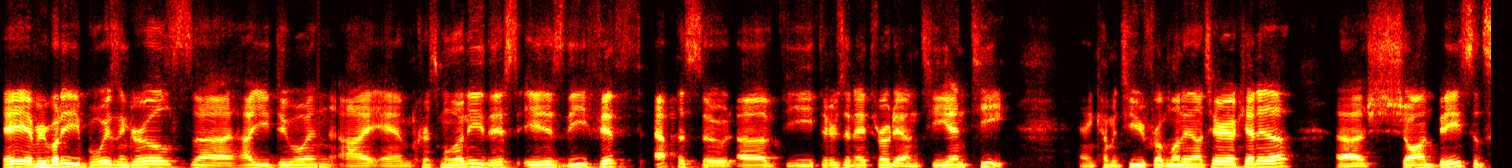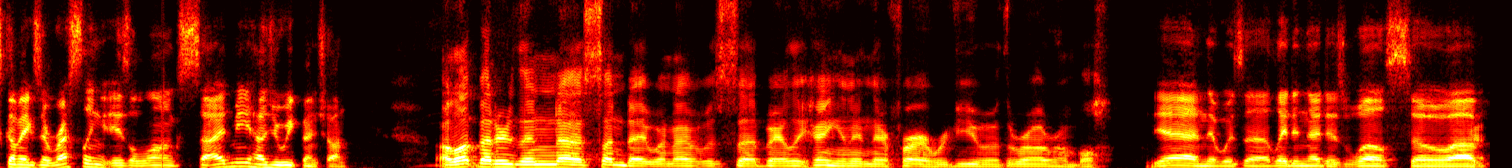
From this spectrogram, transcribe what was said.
There we go. Hey everybody, boys and girls, uh, how you doing? I am Chris Maloney. This is the fifth episode of the Thursday Night Throwdown TNT, and coming to you from London, Ontario, Canada. Uh, Sean Bates of Scumbags of Wrestling is alongside me. How's your week been, Sean? A lot better than uh, Sunday when I was uh, barely hanging in there for our review of the Royal Rumble. Yeah, and it was uh, late at night as well. So uh,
